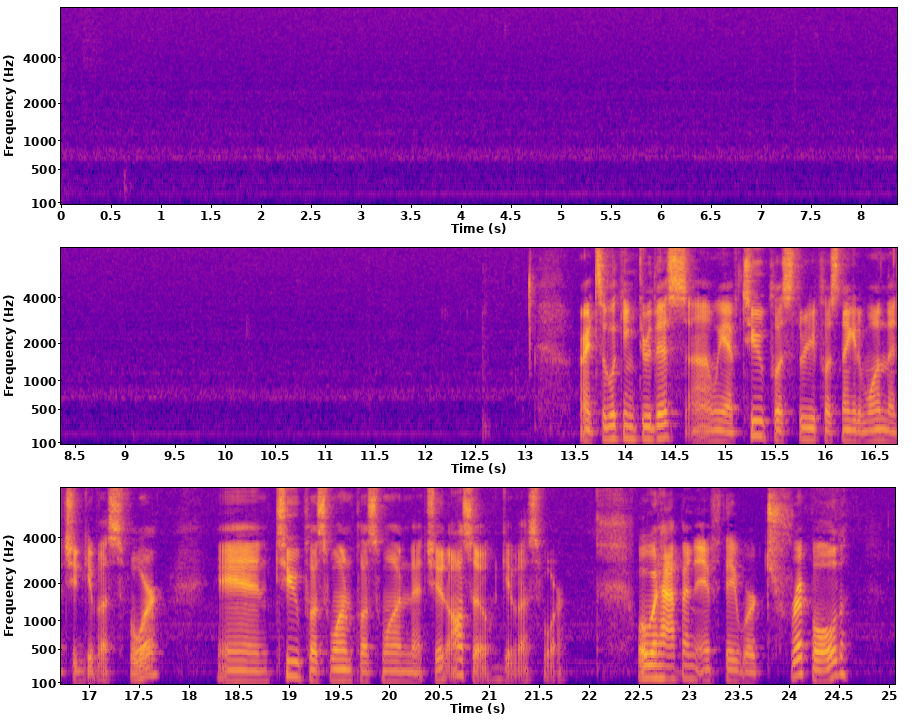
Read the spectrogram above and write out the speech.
Alright, so looking through this, uh, we have 2 plus 3 plus negative 1, that should give us 4. And 2 plus 1 plus 1, that should also give us 4. What would happen if they were tripled?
